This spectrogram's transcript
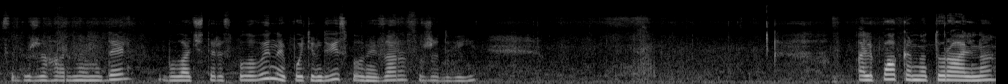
Це дуже гарна модель. Була 4,5, потім 2,5, зараз уже 2. Альпака натуральна,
